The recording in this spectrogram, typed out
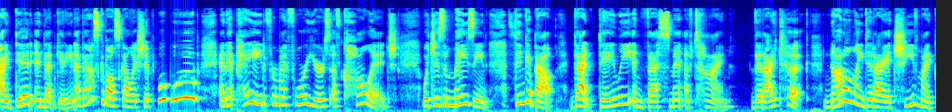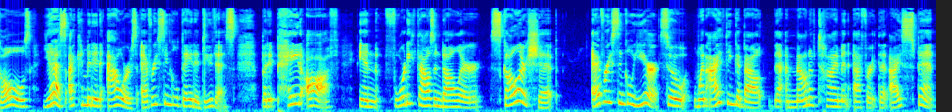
I did end up getting a basketball scholarship, whoop whoop, and it paid for my four years of college, which is amazing. Think about that daily investment of time that I took, not only did I achieve my goals, yes, I committed hours every single day to do this, but it paid off in $40,000 scholarship every single year. So when I think about the amount of time and effort that I spent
